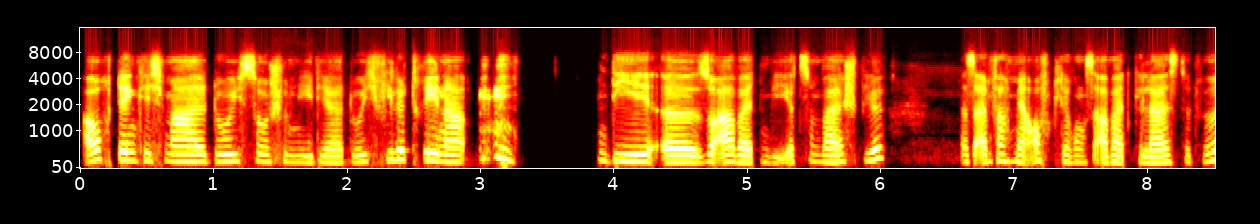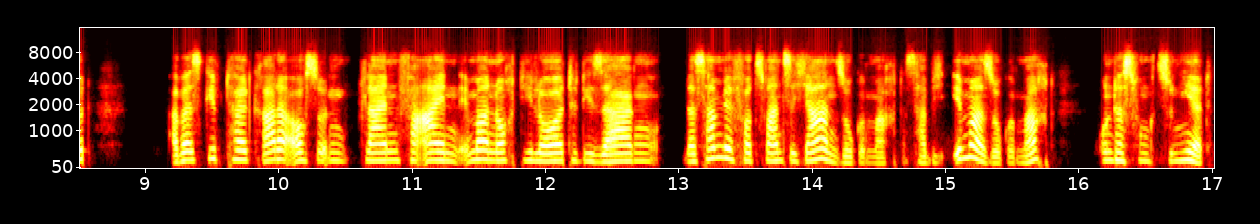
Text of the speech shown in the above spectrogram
auch denke ich mal durch Social Media, durch viele Trainer, die äh, so arbeiten wie ihr zum Beispiel, dass einfach mehr Aufklärungsarbeit geleistet wird. Aber es gibt halt gerade auch so in kleinen Vereinen immer noch die Leute, die sagen, das haben wir vor 20 Jahren so gemacht. Das habe ich immer so gemacht und das funktioniert.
